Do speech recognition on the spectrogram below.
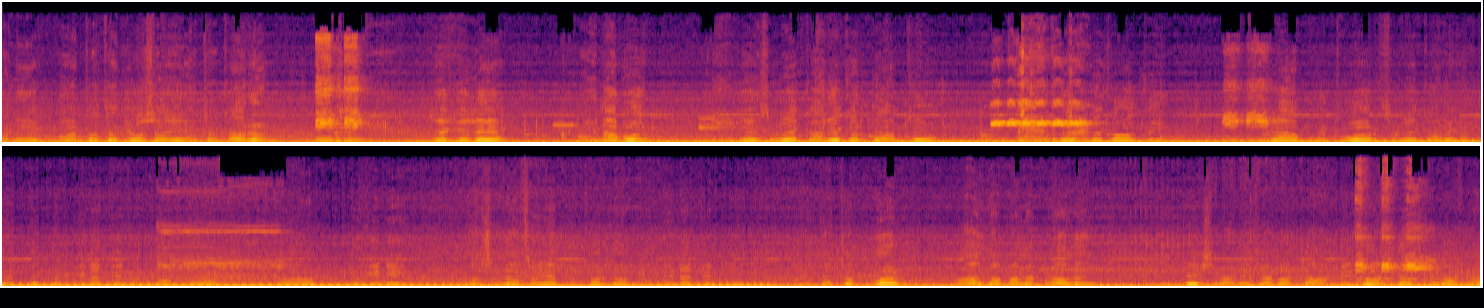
आणि एक महत्त्वाचा दिवस आहे. याचं कारण जे गेले महिनाभर जे सगळे कार्यकर्ते आमचे प्रयत्न करत होते सगळ्या बूथवर सगळे कार्यकर्ते अत्यंत मेहनत घेत होते. आमच्या भगिनी यासुद्धा सगळ्या बूथवर जाऊन मेहनत घेतली आणि त्याचं फळ आज आम्हाला मिळालं आहे नितेश राणे साहेबांचा आम्ही जो अंदाज केला होता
